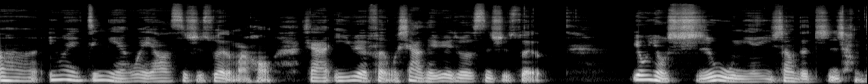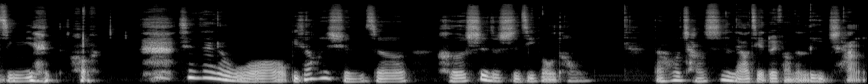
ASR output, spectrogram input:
呃，因为今年我也要四十岁了嘛，吼，现在一月份，我下个月就是四十岁了，拥有十五年以上的职场经验，吼现在的我比较会选择。合适的时机沟通，然后尝试了解对方的立场，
